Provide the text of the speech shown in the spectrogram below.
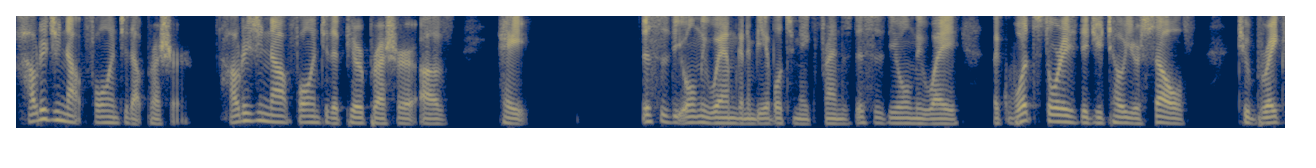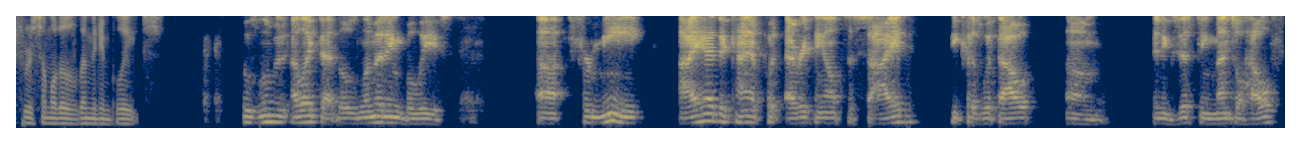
how did you not fall into that pressure? How did you not fall into the peer pressure of, hey, this is the only way I'm going to be able to make friends. This is the only way. Like, what stories did you tell yourself to break through some of those limiting beliefs? Those limit i like that those limiting beliefs. Uh, for me i had to kind of put everything else aside because without um, an existing mental health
